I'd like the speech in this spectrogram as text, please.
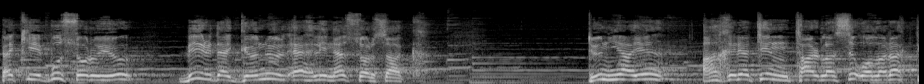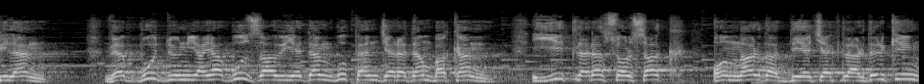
Peki bu soruyu bir de gönül ehline sorsak, dünyayı ahiretin tarlası olarak bilen, ve bu dünyaya bu zaviyeden bu pencereden bakan yiğitlere sorsak onlar da diyeceklerdir ki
